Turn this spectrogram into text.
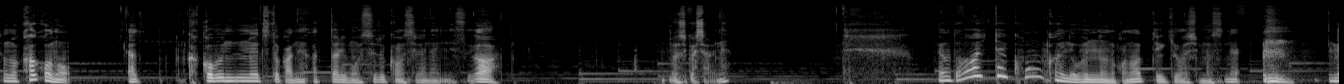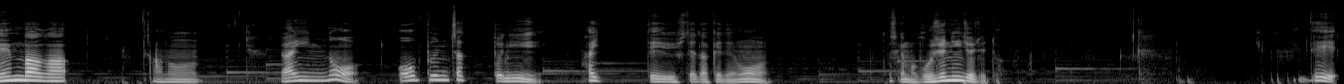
その過去の、あ過去分のやつとかね、あったりもするかもしれないんですが、もしかしたらね。でも大体今回の分なのかなっていう気はしますね。メンバーが、あの、LINE のオープンチャットに入っている人だけでも、確かにまあ50人以上いると。で、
